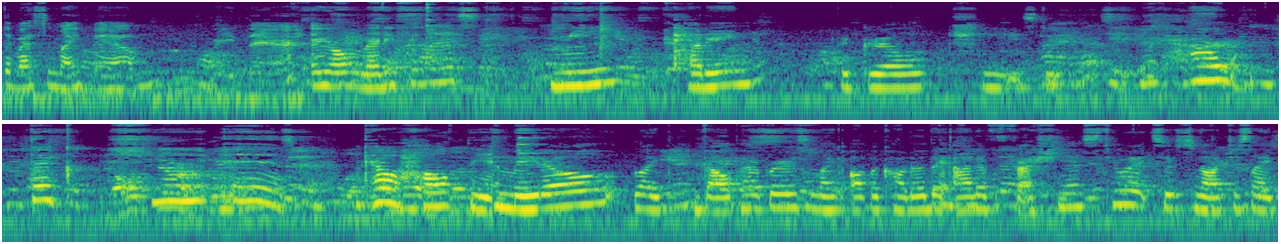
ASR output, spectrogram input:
the rest of my fam right there. Are y'all ready for this? Me cutting the grilled cheese, dude. Look how thick he is. Look how healthy. Tomato, like bell peppers and like avocado, they add a freshness to it, so it's not just like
